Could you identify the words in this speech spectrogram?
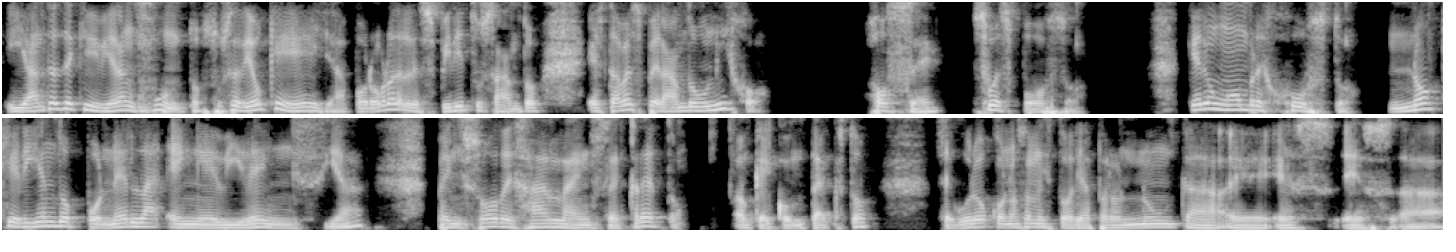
y antes de que vivieran juntos, sucedió que ella, por obra del Espíritu Santo, estaba esperando un hijo. José, su esposo, que era un hombre justo, no queriendo ponerla en evidencia, pensó dejarla en secreto. Ok, contexto. Seguro conocen la historia, pero nunca eh, es, es ah,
